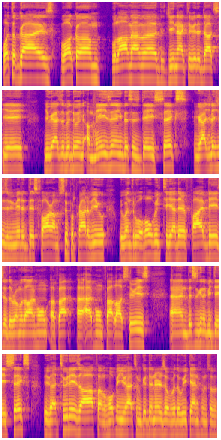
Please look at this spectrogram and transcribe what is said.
What's up guys? Welcome. Ghulam Ahmed, geneactivated.ca. You guys have been doing amazing. This is day six. Congratulations if you made it this far. I'm super proud of you. We went through a whole week together, five days of the Ramadan home uh, fat, uh, at-home fat loss series. And this is gonna be day six. We've had two days off. I'm hoping you had some good dinners over the weekend from some.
